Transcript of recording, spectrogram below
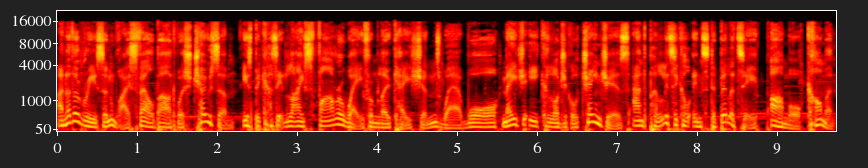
Another reason why Svalbard was chosen is because it lies far away from locations where where war, major ecological changes, and political instability are more common.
